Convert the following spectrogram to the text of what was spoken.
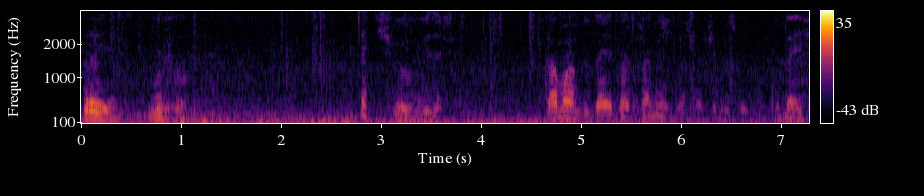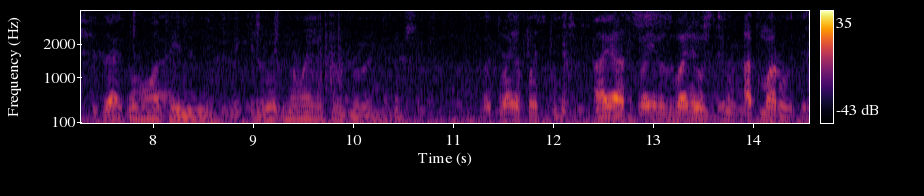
Привет. Ну что? Да что, видишь, команду дают, а сами куда исчезают. Ну вот знаю. именно. Ну мои тут вроде. Ну, твои хоть тут. А я своим звоню, отморозились,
